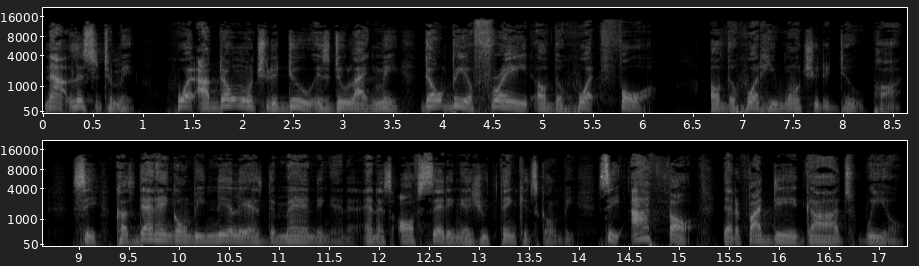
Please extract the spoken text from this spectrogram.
Now, listen to me. What I don't want you to do is do like me. Don't be afraid of the what for, of the what he wants you to do part. See, because that ain't going to be nearly as demanding and, and as offsetting as you think it's going to be. See, I thought that if I did God's will,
